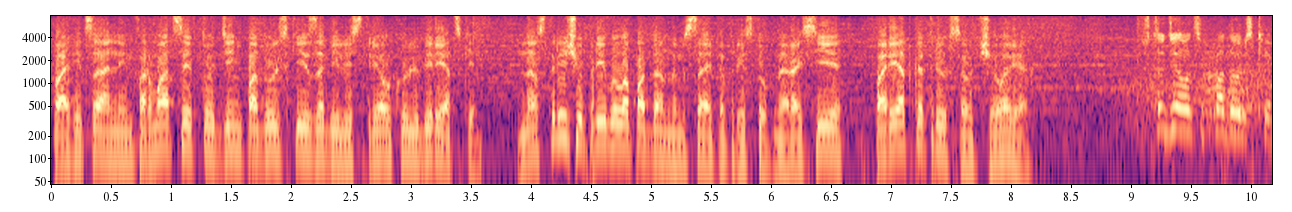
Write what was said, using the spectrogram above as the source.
По официальной информации, в тот день подольские забили стрелку Люберецким. На встречу прибыло, по данным сайта «Преступной России», порядка 300 человек. Что делаете в Подольске?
